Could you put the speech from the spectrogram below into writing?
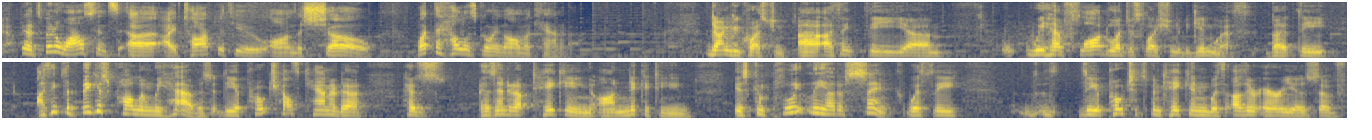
yeah. You know, it's been a while since uh, I've talked with you on the show. What the hell is going on with Canada? Darn good question. Uh, I think the um, we have flawed legislation to begin with, but the I think the biggest problem we have is that the approach Health Canada has, has ended up taking on nicotine is completely out of sync with the, the, approach that's been taken with other areas of,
